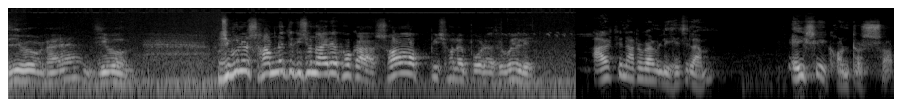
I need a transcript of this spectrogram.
জীবন হ্যাঁ? জীবন। জীবনের সামনে তো কিছু নাই রে খোকা সব পিছনে পড়ে আছে বুঝলি? আরেকটি নাটক আমি লিখেছিলাম এই সেই কণ্ঠস্বর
